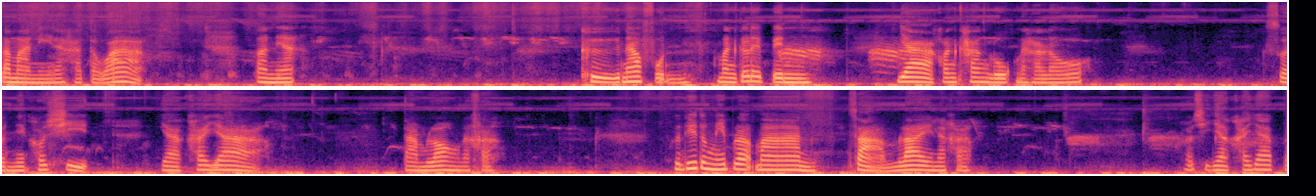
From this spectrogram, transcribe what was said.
ประมาณนี้นะคะ แต่ว่าตอนเนี้ยคือหน้าฝนมันก็เลยเป็นหญ้าค่อนข้างรกนะคะ แล้ว ส่วนนี้เขาฉีด ยาฆ่าหญ้า ตามร่องนะคะ พื้นที่ตรงนี้ประมาณสามไร่นะคะเราฉีดยาฆ่าหญ้าไป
